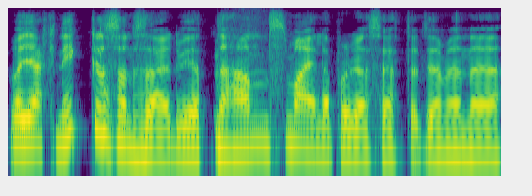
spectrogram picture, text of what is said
var Jack Nicholson så här, du vet när han smilar på det där sättet. Jag menar,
